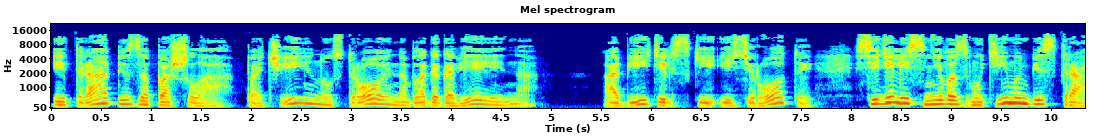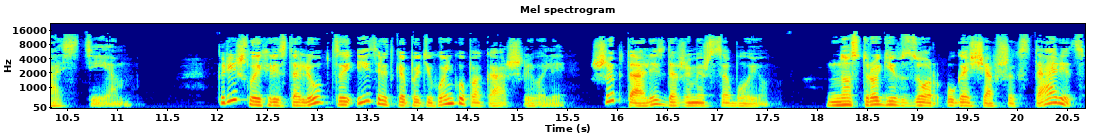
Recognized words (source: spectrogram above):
и трапеза пошла по чину, стройно, благоговейно. Обительские и сироты сидели с невозмутимым бесстрастием. Пришлые христолюбцы изредка потихоньку покашливали, шептались даже между собою. Но строгий взор угощавших старец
